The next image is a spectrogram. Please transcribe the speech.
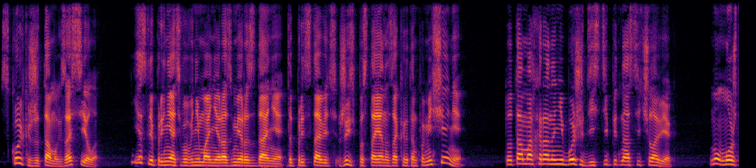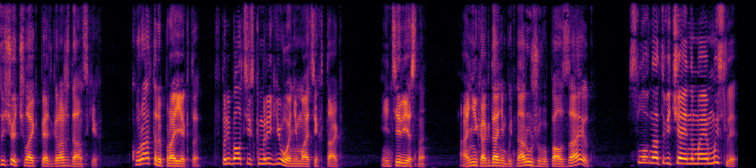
Сколько же там их засело? Если принять во внимание размеры здания да представить жизнь в постоянно закрытом помещении, то там охрана не больше 10-15 человек. Ну, может еще человек 5 гражданских. Кураторы проекта в Прибалтийском регионе, мать их так. Интересно, они когда-нибудь наружу выползают? Словно отвечая на мои мысли,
